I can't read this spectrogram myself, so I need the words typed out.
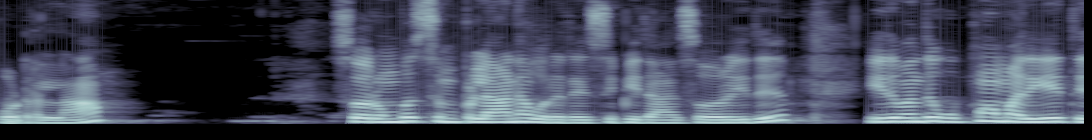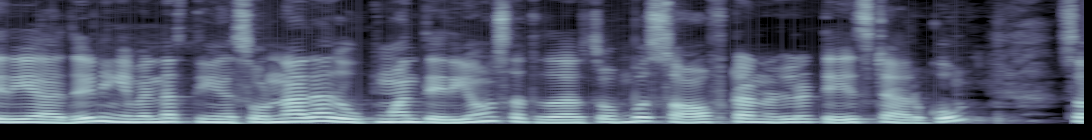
போட்டுடலாம். ஸோ ரொம்ப சிம்பிளான ஒரு ரெசிபி தான். ஸோ இது இது வந்து உப்புமா மாதிரியே தெரியாது. நீங்கள் வேணால் நீங்கள் சொன்னால் தான் அது உப்புமான்னு தெரியும். ஸோ ரொம்ப சாஃப்டாக நல்ல டேஸ்ட்டாக இருக்கும். ஸோ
